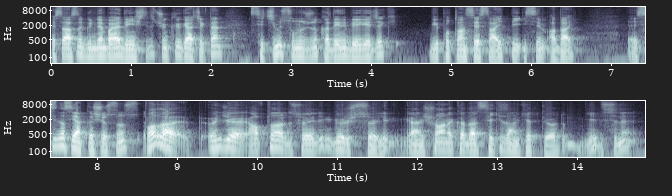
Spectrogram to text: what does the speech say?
esasında gündem bayağı değiştirdi. Çünkü gerçekten seçimin sonucunu kaderini belirleyecek bir potansiyel sahip bir isim aday. E, siz nasıl yaklaşıyorsunuz? Valla önce haftalarda söylediğim görüşü söyleyeyim. Yani şu ana kadar 8 anket gördüm. 7'sini e,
